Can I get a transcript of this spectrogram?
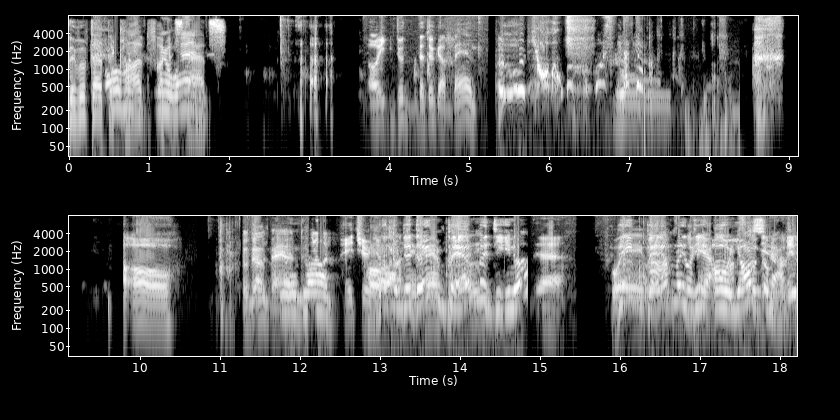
They whipped out the Oh, COD we're fucking win. stats. Oh, he, dude, that dude got banned. oh. Who got banned? going on? Patriot. Hold got- on, did they they banned ban Pirelli? Medina? Yeah. They banned I'm Medina. Oh, y'all still some here.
